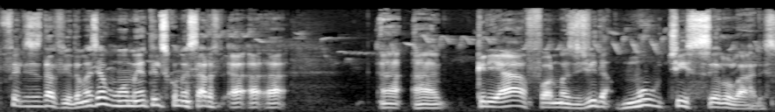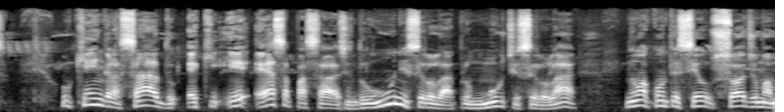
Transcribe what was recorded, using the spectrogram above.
felizes da vida, mas em algum momento eles começaram a, a, a, a criar formas de vida multicelulares. O que é engraçado é que essa passagem do unicelular para o multicelular não aconteceu só de uma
